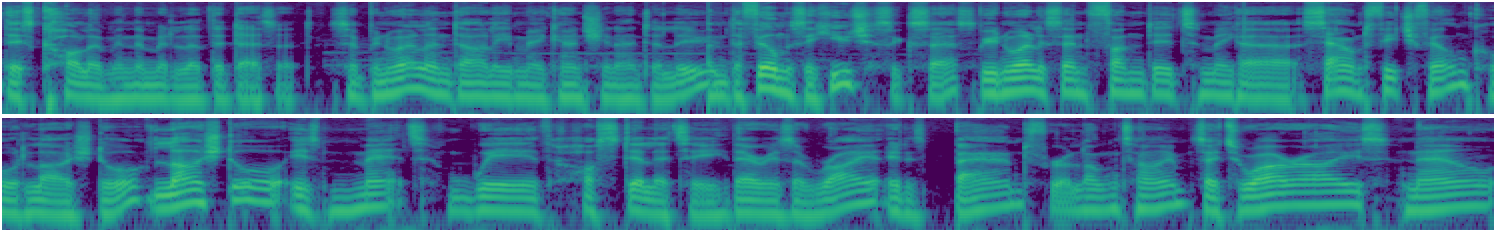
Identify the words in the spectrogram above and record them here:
this column in the middle of the desert. So Buñuel and Dali make Un Chien Andalou, and the film is a huge success. Buñuel is then funded to make a sound feature film called L'Age d'Or. L'Age d'Or is met with hostility. There is a riot, it is banned for a long time. So to our eyes, now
